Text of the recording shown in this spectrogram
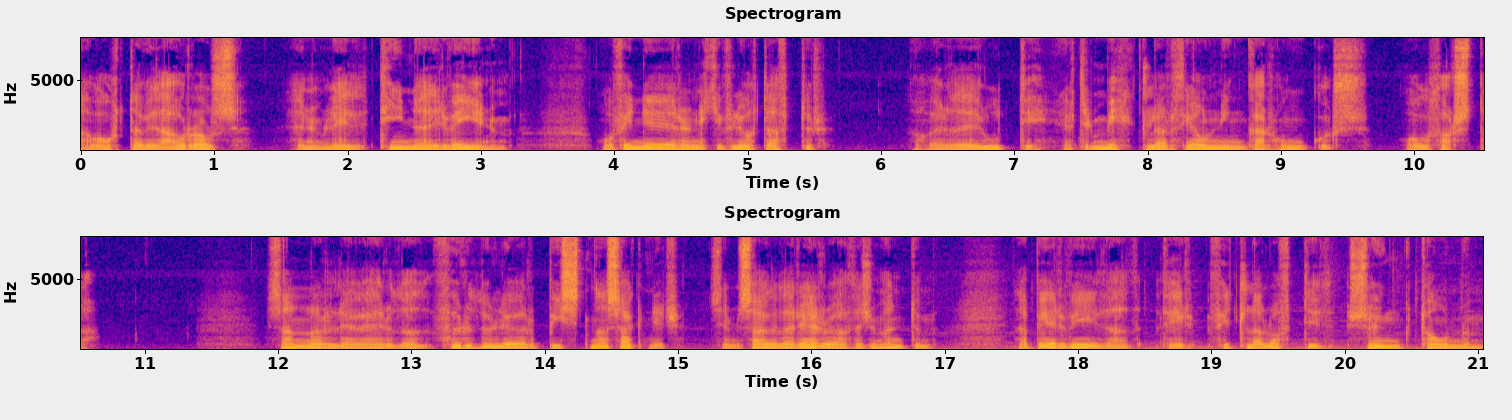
af óta við árás en um leið tínaðir veginum og finnir þeir hann ekki fljóta aftur þá verða þeir úti eftir miklar þjáningar hungurs og þorsta. Sannarlega eru það furðulegar bísna sagnir sem sagðar eru af þessum öndum. Það ber við að þeir fylla loftið söngtónum,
